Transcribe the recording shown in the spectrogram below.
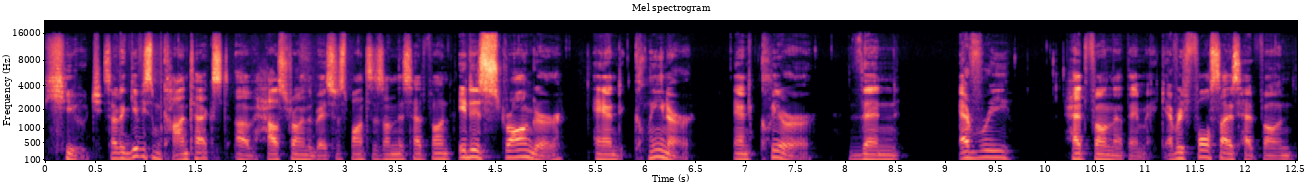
huge. So to give you some context of how strong the bass response is on this headphone, it is stronger and cleaner and clearer than every headphone that they make. Every full-size headphone,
